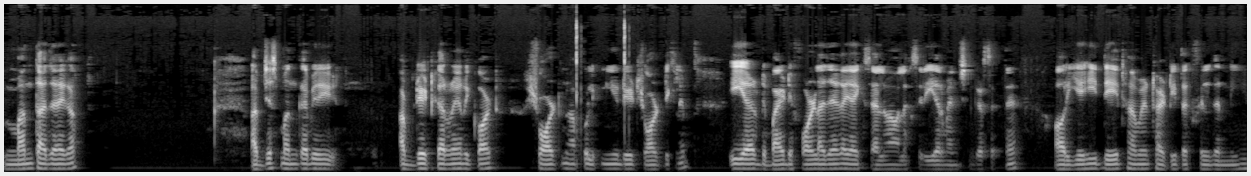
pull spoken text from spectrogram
मंथ आ जाएगा। अब जिस मंथ का भी अपडेट कर रहे हैं रिकॉर्ड शॉर्ट में आपको लिखनी है डेट शॉर्ट लिख लें। ईयर बाय डिफ़ॉल्ट आ जाएगा या एक्सेल में अलग से ईयर मेंशन कर सकते हैं। और यही डेट हमें थर्टी तक फिल करनी है।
